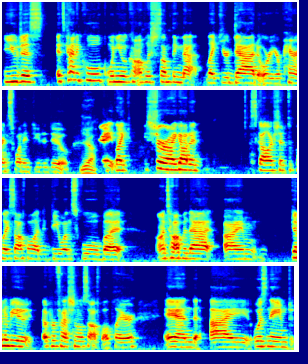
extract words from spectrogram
you just it's kind of cool when you accomplish something that like your dad or your parents wanted you to do. Yeah, right? Like sure i got a scholarship to play softball at a d1 school but on top of that i'm going to be a, a professional softball player. And i was named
